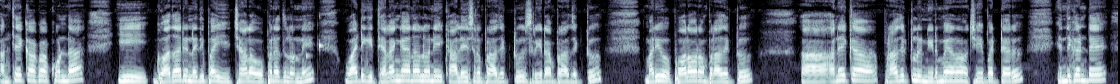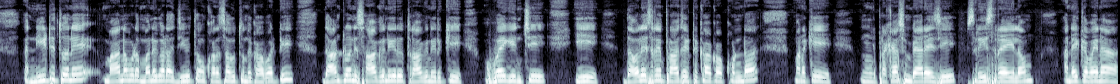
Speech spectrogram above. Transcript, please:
అంతేకాకుండా ఈ గోదావరి నదిపై చాలా ఉపనదులు ఉన్నాయి. వాటికి తెలంగాణలోని కాళేశ్వరం ప్రాజెక్టు శ్రీరామ్ ప్రాజెక్టు మరియు పోలవరం ప్రాజెక్టు అనేక ప్రాజెక్టులు నిర్మాణం చేపట్టారు. ఎందుకంటే నీటితోనే మానవుడు మనుగడ జీవితం కొనసాగుతుంది కాబట్టి దాంట్లోని సాగునీరు త్రాగునీరుకి ఉపయోగించి ఈ ధవలేశ్వరం ప్రాజెక్టు కాకుండా మనకి ప్రకాశం బ్యారేజీ శ్రీశైలం అనేకమైన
